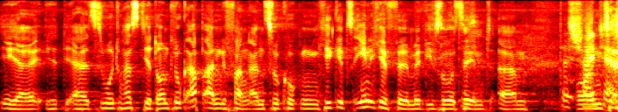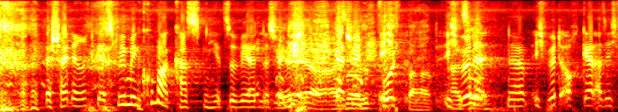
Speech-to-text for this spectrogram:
die, äh, so, du hast dir Don't Look Up angefangen anzugucken. Hier gibt es ähnliche Filme, die so sind. Ähm, das, scheint ja, das scheint ein richtiger Streaming-Kummerkasten hier zu werden. Das ja, ja, also furchtbar. Ich, ich also, würde, ja, ich würde auch gerne, also ich,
